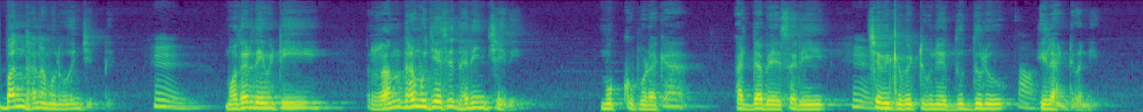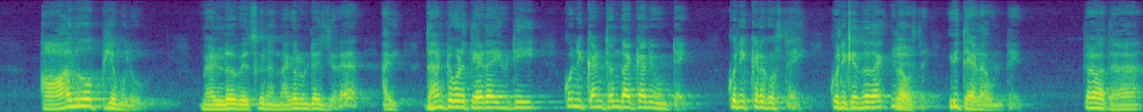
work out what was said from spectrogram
బంధనములు అని చెప్పి. మొదటిది ఏమిటి రంధ్రము చేసి ధరించేవి. ముక్కు పుడక అడ్డబేసరి చెవికి పెట్టుకునే దుద్దులు. ఇలాంటివన్నీ. ఆరోప్యములు మెళ్ళలో వేసుకునే నగలు ఉంటాయి సరే అవి. దాంట్లో కూడా తేడా ఏమిటి? కొన్ని కంఠం దాకానే ఉంటాయి. కొన్ని ఇక్కడికి వస్తాయి. కొన్ని కింద దాకా ఇలా వస్తాయి. ఇవి తేడా ఉంటాయి. తర్వాత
